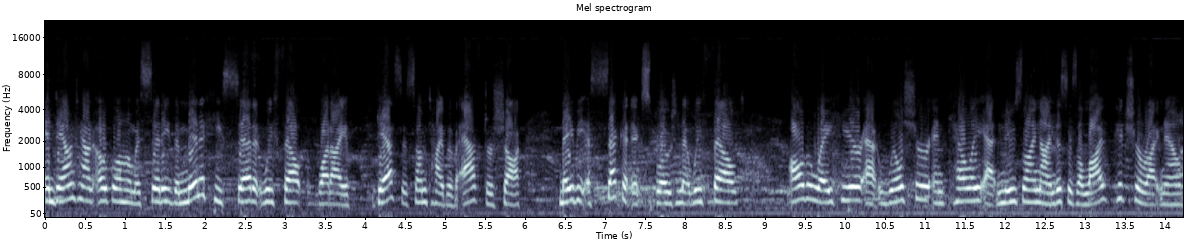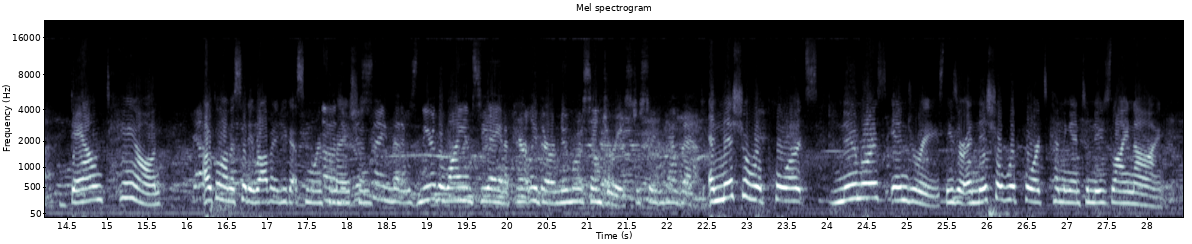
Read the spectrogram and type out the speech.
in downtown Oklahoma City. The minute he said it, we felt what I guess is some type of aftershock maybe a second explosion that we felt all the way here at Wilshire and Kelley at Newsline 9. This is a live picture right now downtown Oklahoma City. Robin, have you got some more information? Uh, just saying that it was near the YMCA and apparently there are numerous injuries, just so you have that. Initial reports, numerous injuries. These are initial reports coming into Newsline 9.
